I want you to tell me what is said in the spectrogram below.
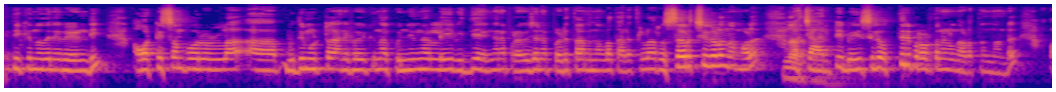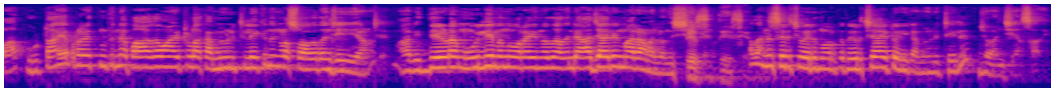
എത്തിക്കുന്നതിന് വേണ്ടി ഓട്ടിസം പോലുള്ള ബുദ്ധിമുട്ട് അനുഭവിക്കുന്ന കുഞ്ഞുങ്ങളിൽ ഈ വിദ്യ എങ്ങനെ പ്രയോജനപ്പെടുത്താം എന്നുള്ള തരത്തിലുള്ള റിസർച്ചുകൾ നമ്മൾ ചാരിറ്റി ബേസിൽ ഒത്തിരി പ്രവർത്തനങ്ങൾ നടത്തുന്നുണ്ട്. അപ്പോൾ ആ കൂട്ടായ പ്രയത്നത്തിന്റെ ഭാഗമായിട്ടുള്ള കമ്മ്യൂണിറ്റിയിലേക്ക് നിങ്ങളെ സ്വാഗതം ചെയ്യുകയാണ്. ആ വിദ്യയുടെ മൂല്യം എന്ന് പറയുന്നത് അതിന്റെ ആചാര്യന്മാരാണല്ലോ നിശ്ചയിച്ചത്. അതനുസരിച്ച് വരുന്നവർക്ക് തീർച്ചയായിട്ടും ഈ കമ്മ്യൂണിറ്റിയിൽ ജോയിൻ ചെയ്യാൻ സാധിക്കും.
